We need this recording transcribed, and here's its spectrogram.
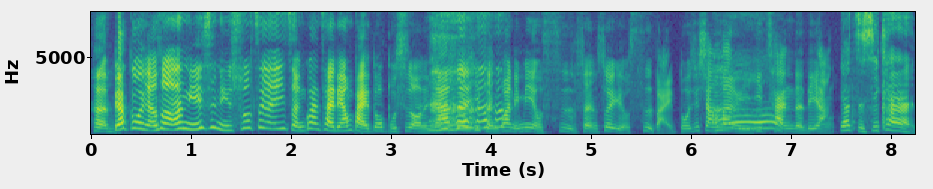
呃不要跟我讲说啊，你意思你说这个一整罐才两百多，不是哦，人家那一整罐里面有四份，所以有四百多，就相当于一餐的量。要仔细看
